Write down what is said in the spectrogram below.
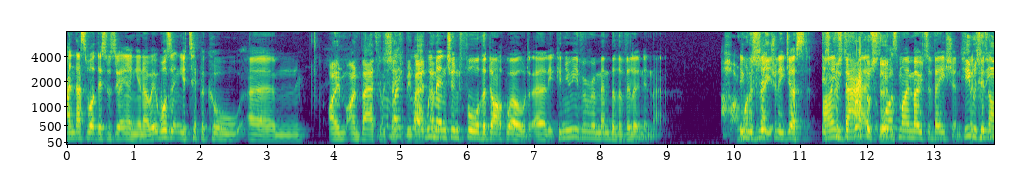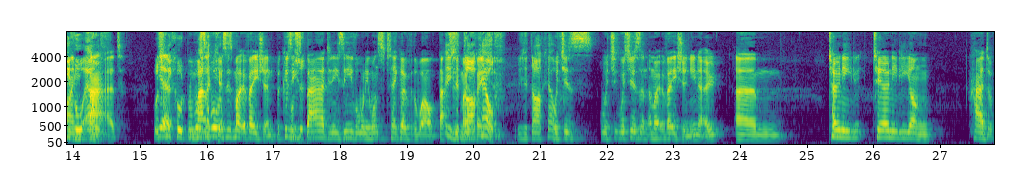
And that's what this was doing. You know, it wasn't your typical. Um, I'm I'm bad for the sake like, of being like bad. we Um, mentioned Thor the Dark World earlier. Can you even remember the villain in that? I wanna was say- literally just, I'm bad. Eccleston. What's my motivation? He was an evil I'm elf. bad. Wasn't yeah, he called but what's, what was his motivation? Because Was he's it- bad and he's evil and he wants to take over the world. That's He's his a dark motivation. elf. He's a dark elf. Which is which which isn't a motivation, you know. Um, Tony Tony Leung had a,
